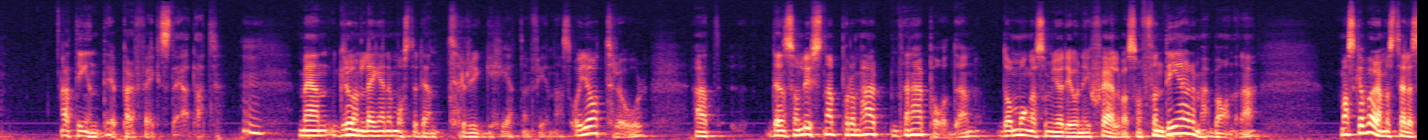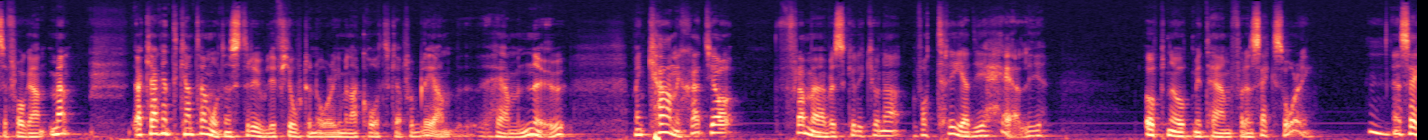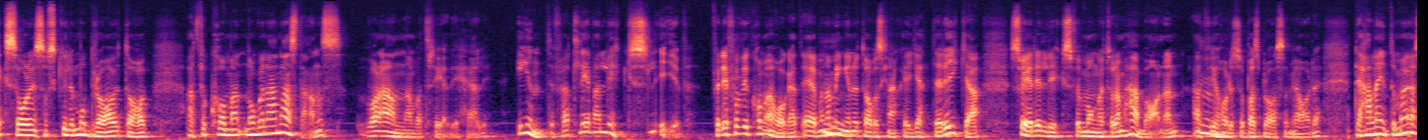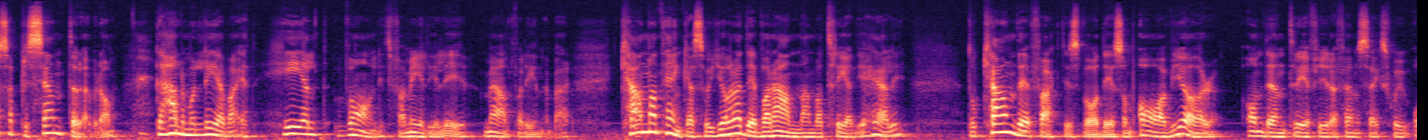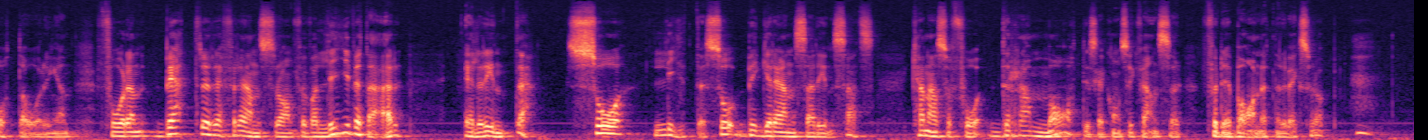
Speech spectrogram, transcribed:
att det inte är perfekt städat. Mm. Men grundläggande måste den tryggheten finnas. Och jag tror att den som lyssnar på de här, den här podden, de många som gör det och ni själva som funderar de här banorna. Man ska börja med att ställa sig frågan, men jag kanske inte kan ta emot en strulig 14-åring med narkotikaproblem hem nu. Men kanske att jag framöver skulle kunna var tredje helg öppna upp mitt hem för en sexåring. En sexåring som skulle må bra utav att få komma någon annanstans varannan, var tredje helg. Inte för att leva lyxliv. För det får vi komma ihåg att även om ingen av oss kanske är jätterika så är det lyx för många av de här barnen att vi har det så pass bra som vi har det. Det handlar inte om att ösa presenter över dem. Det handlar om att leva ett helt vanligt familjeliv med allt vad det innebär. Kan man tänka sig att göra det varannan, var tredje helg då kan det faktiskt vara det som avgör om den 3, 4, 5, 6, 7, 8-åringen får en bättre referensram för vad livet är eller inte. Så lite, så begränsad insats kan alltså få dramatiska konsekvenser för det barnet när det växer upp.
